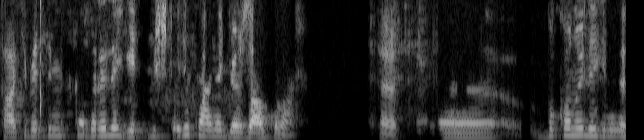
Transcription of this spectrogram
takip ettiğimiz kadarıyla 77 tane gözaltı var. Evet. Ee, bu konuyla ilgili ne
